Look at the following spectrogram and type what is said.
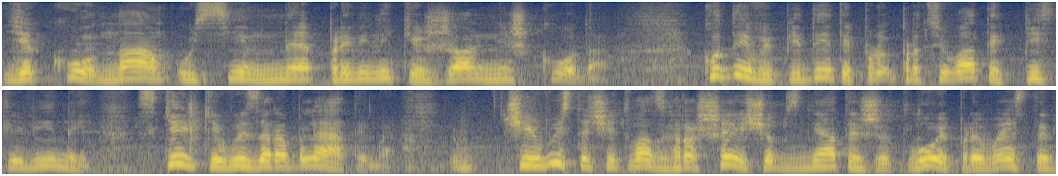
яку нам усім не превеликий жаль, ні шкода. Куди ви підете пр- працювати після війни? Скільки ви заробляти? Чи вистачить вас грошей, щоб зняти житло і привезти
